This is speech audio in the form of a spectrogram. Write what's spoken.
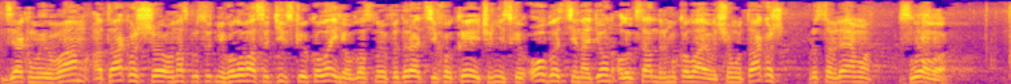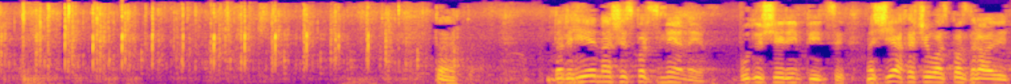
Дякуємо і вам. А також е, у нас присутній голова суддівської колегії обласної федерації хокею Чернігівської області Надьон Олександр Миколаєвич. Чому також представляємо слово. Так, дорогие наши спортсмены, будущие олимпийцы, значит, я хочу вас поздравить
